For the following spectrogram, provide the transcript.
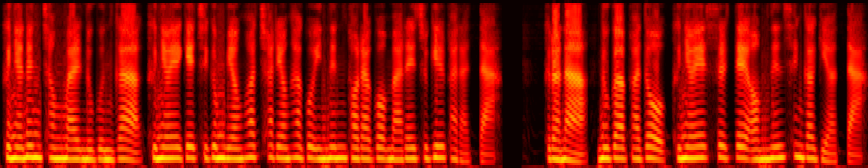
그녀는 정말 누군가 그녀에게 지금 명화 촬영하고 있는 거라고 말해주길 바랐다. 그러나 누가 봐도 그녀의 쓸데없는 생각이었다.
